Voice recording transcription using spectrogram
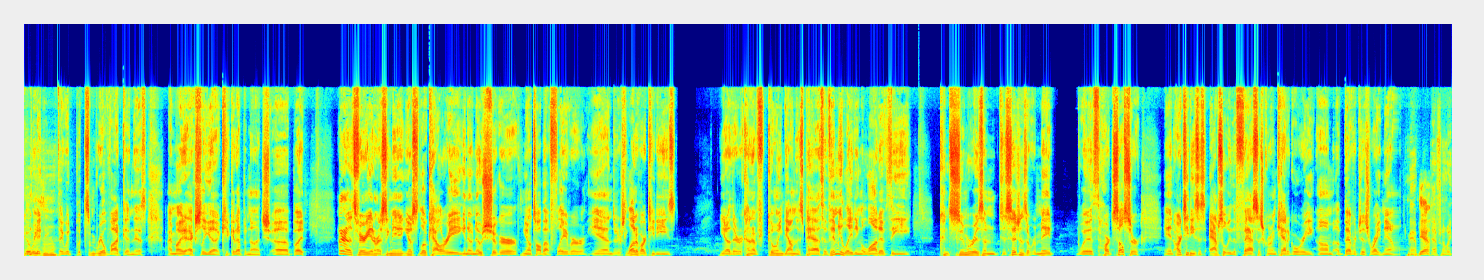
Go easy. They would put some real vodka in this. I might actually uh, kick it up a notch. Uh, but I don't know. It's very interesting. I mean, you know, it's low calorie. You know, no sugar. You know, it's all about flavor. And there's a lot of RTDs. You know, they're kind of going down this path of emulating a lot of the consumerism decisions that were made with hard seltzer. And RTDs is absolutely the fastest growing category um, of beverages right now. Yeah, Yeah. definitely.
